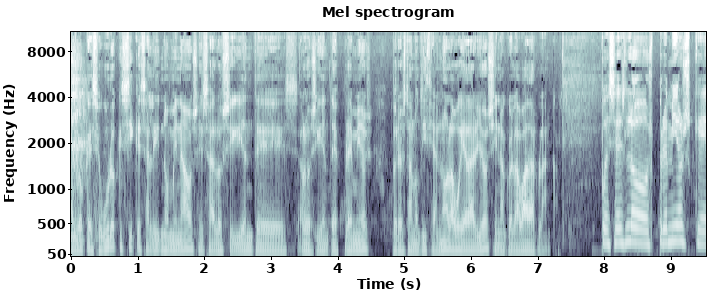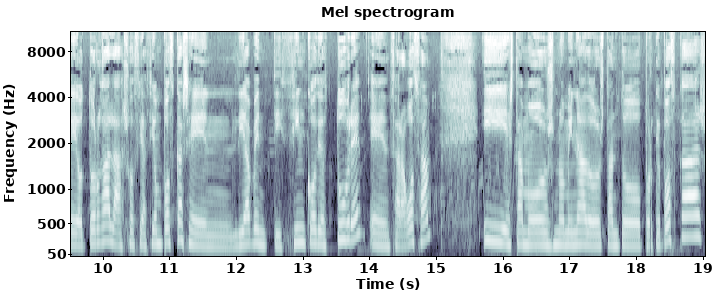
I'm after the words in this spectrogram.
a lo que seguro que sí que salís nominados es a los siguientes a los siguientes premios, pero esta noticia no la voy a dar yo, sino que la va a dar Blanca. Pues es los premios que otorga la Asociación Podcast en el día 25 de octubre en Zaragoza. Y estamos nominados tanto porque Podcast,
